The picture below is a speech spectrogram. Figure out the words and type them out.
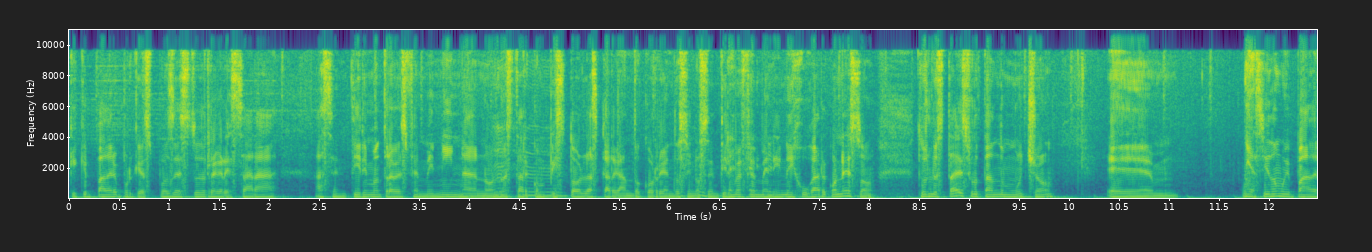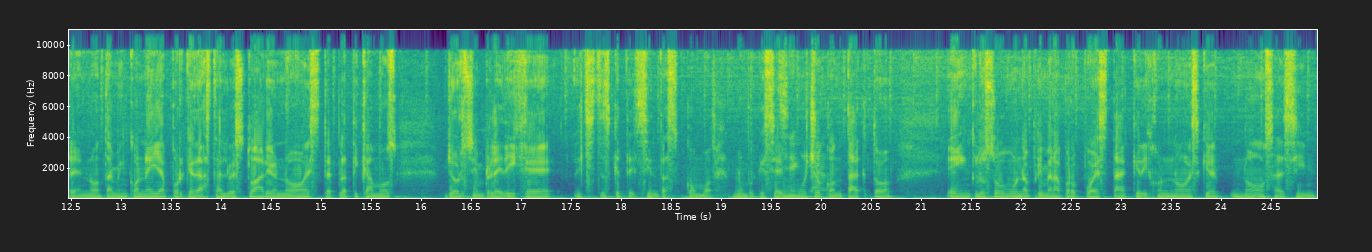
que qué padre porque después de esto es regresar a, a sentirme otra vez femenina, ¿no? No estar con pistolas cargando, corriendo, sino sentirme femenina y jugar con eso. Entonces lo está disfrutando mucho. Eh, y ha sido muy padre, ¿no? También con ella, porque hasta el vestuario, ¿no? Este, platicamos, yo siempre le dije, el chiste es que te sientas cómoda, ¿no? Porque si hay mucho contacto, e incluso hubo una primera propuesta que dijo, no, es que no, o sea, si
